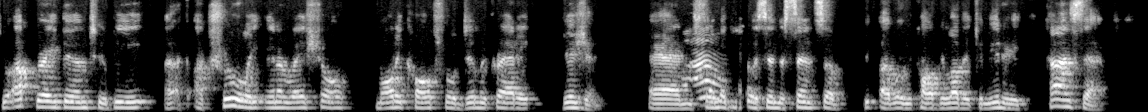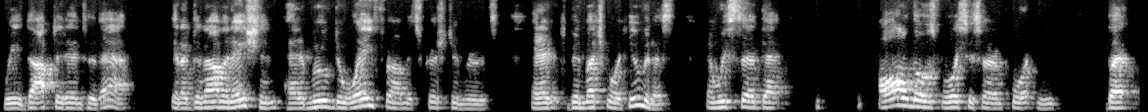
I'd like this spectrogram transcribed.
to upgrade them to be a, a truly interracial, multicultural, democratic vision. And wow. some of it was in the sense of, of what we call beloved community concept. We adopted into that in a denomination had moved away from its Christian roots and it's been much more humanist. And we said that all those voices are important, but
